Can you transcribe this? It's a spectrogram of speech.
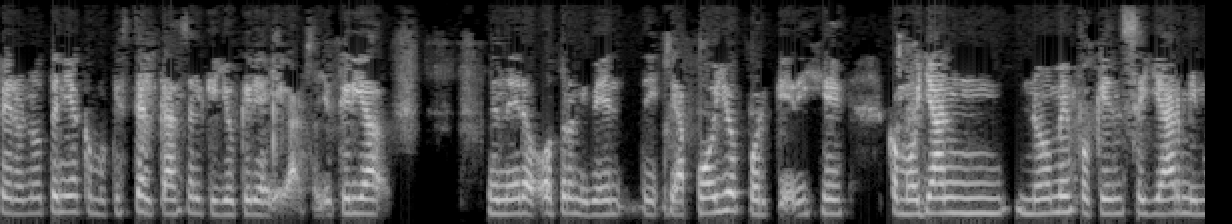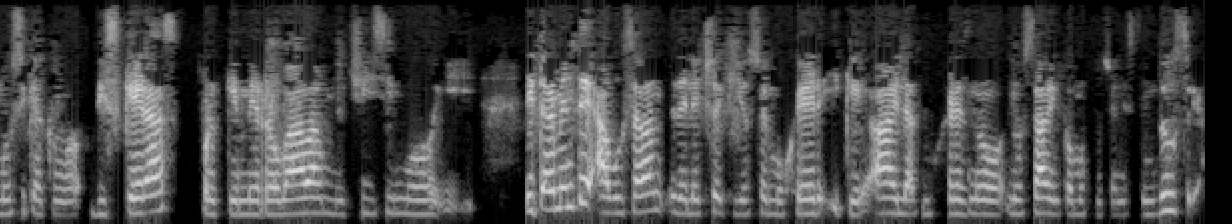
pero no tenía como que este alcance al que yo quería llegar. O sea, yo quería tener otro nivel de, apoyo porque dije, como ya no me enfoqué en sellar mi música como disqueras porque me robaban muchísimo y literalmente abusaban del hecho de que yo soy mujer y que, ay, las mujeres no, no saben cómo funciona esta industria.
